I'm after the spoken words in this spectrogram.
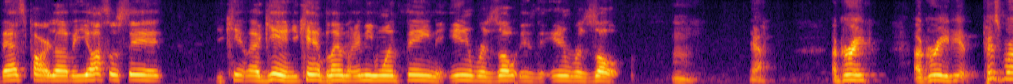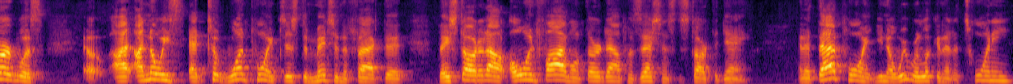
that's part of it. He also said you can't again, you can't blame on any one thing. The end result is the end result. Mm. Yeah. Agreed. Agreed. Yeah. Pittsburgh was uh, I, I, know he took one point just to mention the fact that they started out 0 5 on third down possessions to start the game. And at that point, you know, we were looking at a 20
